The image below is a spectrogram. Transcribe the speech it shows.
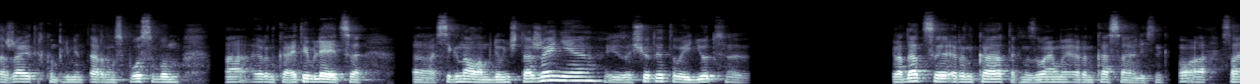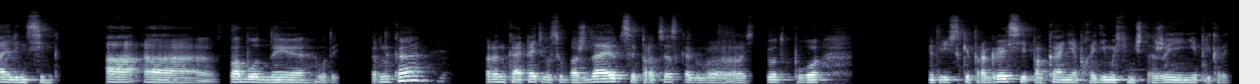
сажает их комплементарным способом на РНК. Это является э, сигналом для уничтожения, и за счет этого идет э, градация РНК, так называемый РНК-сайлинсинг. Ну, а сайлинсинг а, а свободные вот эти РНК, РНК опять высвобождаются, и процесс как бы растет по метрической прогрессии, пока необходимость уничтожения не прекратится.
